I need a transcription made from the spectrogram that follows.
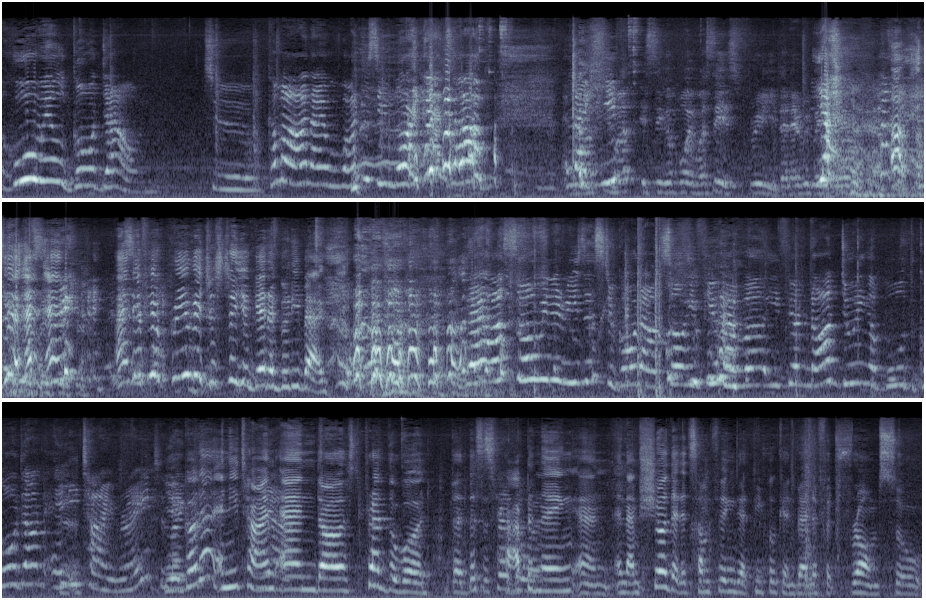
Who will go down to? Come on! I want to see more hands up. Like You if must- in Singapore, you must say it's free, then everybody Yeah. knows. Uh, yeah, and, and, and if you pre-register, you get a goodie bag. there are so many reasons to go down. So if you have a, if you're not doing a booth, go down anytime, right? Yeah, Like- go down anytime Yeah. and uh, spread the word that this is Spread happening, and, and I'm sure that it's something that people can benefit from. So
